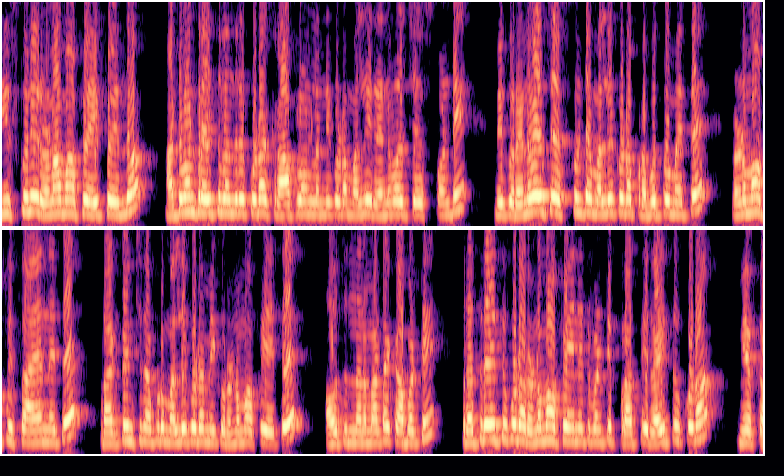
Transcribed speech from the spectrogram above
తీసుకుని రుణమాఫీ అయిపోయిందో అటువంటి రైతులందరూ కూడా క్రాప్ లోన్లన్నీ కూడా మళ్ళీ రెన్యువల్ చేసుకోండి. మీకు రెన్యువల్ చేసుకుంటే మళ్ళీ కూడా ప్రభుత్వం అయితే రుణమాఫీ సాయాన్ని అయితే ప్రకటించినప్పుడు మళ్ళీ కూడా మీకు రుణమాఫీ అయితే అవుతుందన్నమాట. కాబట్టి ప్రతి రైతు కూడా రుణమాఫీ అయినటువంటి ప్రతి రైతు కూడా మీ యొక్క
